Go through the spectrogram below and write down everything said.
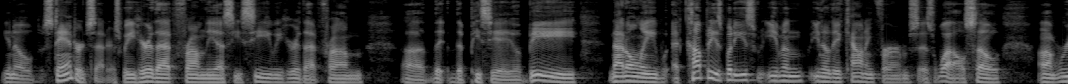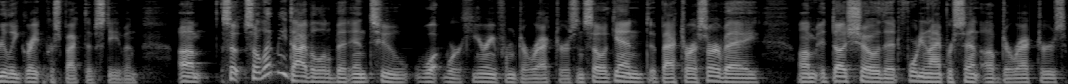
you know standard setters. We hear that from the SEC. We hear that from uh, the the PCAOB, not only at companies but even you know the accounting firms as well. So um, really great perspective, Stephen. Um, so, so let me dive a little bit into what we're hearing from directors. And so again, back to our survey, um, it does show that 49% of directors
